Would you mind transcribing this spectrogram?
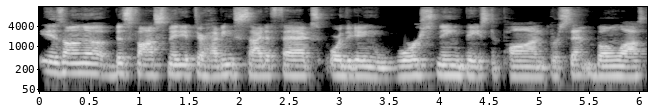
Is on a bisphosphonate, if they're having side effects or they're getting worsening based upon percent bone loss,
